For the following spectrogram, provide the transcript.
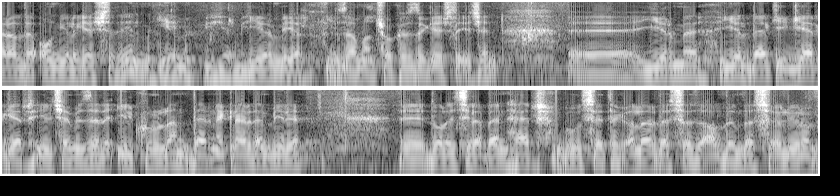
herhalde 10 yılı geçti değil mi? 20. 20 yıl. Zaman çok hızlı geçtiği için eee, 20 yıl belki Gerger ilçemizde de ilk kurulan derneklerden biri. Eee, Dolayısıyla ben her bu STK'larda söz aldığımda söylüyorum.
